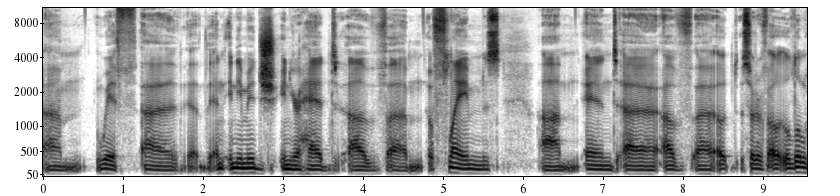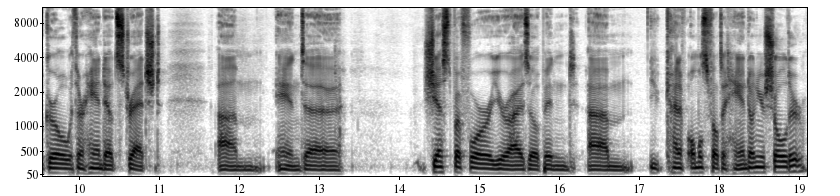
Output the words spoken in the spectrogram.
um, with uh, an, an image in your head of, um, of flames um, and uh, of uh, a, sort of a, a little girl with her hand outstretched. Um, and uh, just before your eyes opened, um, you kind of almost felt a hand on your shoulder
